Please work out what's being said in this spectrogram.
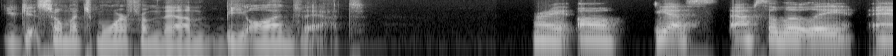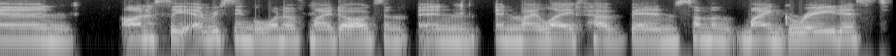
You get so much more from them beyond that. Right. Oh, yes, absolutely. And honestly, every single one of my dogs in, in, in my life have been some of my greatest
